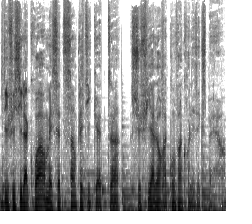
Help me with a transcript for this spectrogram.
Difficile à croire, mais cette simple étiquette suffit alors à convaincre les experts.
